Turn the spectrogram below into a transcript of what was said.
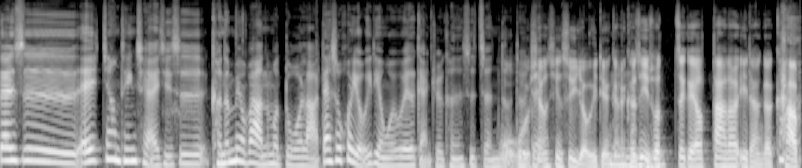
但是哎，这样听起来其实可能没有办法那么多啦，但是会有一点微微的感觉，可能是真的。我，相信是有一点感觉，嗯、可是你说这个要大到一两个 cup。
